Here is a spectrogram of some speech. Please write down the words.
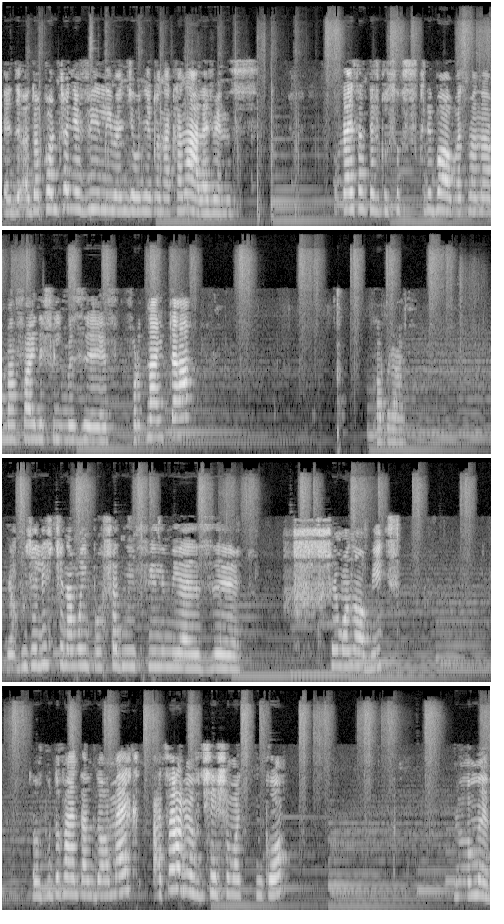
Do- Dokończenie willi będzie u niego na kanale, więc polecam też go subskrybować. Ma, na- ma fajne filmy z Fortnite'a. Dobra. Jak widzieliście na moim poprzednim filmie z Szymonowic, to zbudowałem tam domek. A co robią w dzisiejszym odcinku? No my.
